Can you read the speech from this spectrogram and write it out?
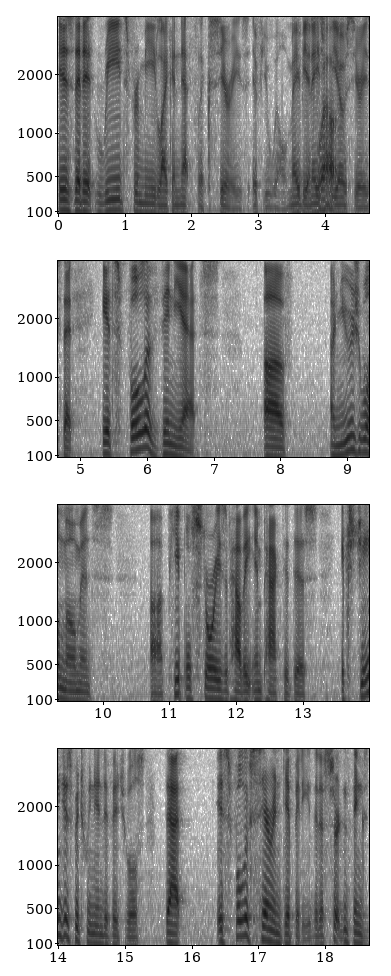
is that it reads for me like a Netflix series, if you will, maybe an Well- HBO series, that it's full of vignettes of unusual moments, uh, people's stories of how they impacted this, exchanges between individuals that is full of serendipity, that if certain things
